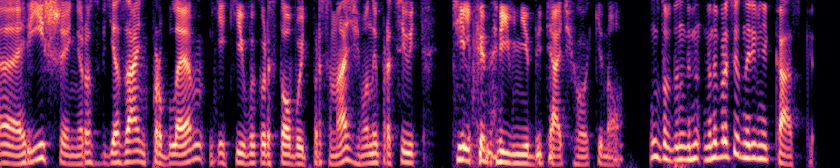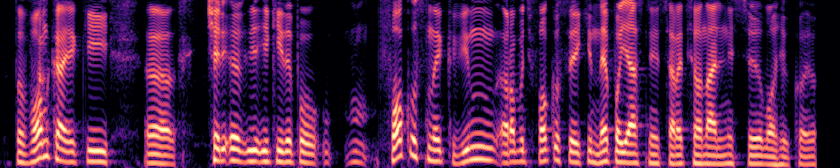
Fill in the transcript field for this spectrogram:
е, рішень, розв'язань проблем, які використовують персонажі, вони працюють тільки на рівні дитячого кіно. Ну, тобто, вони працюють на рівні казки. Тобто, Вонка, який, е, чарі, е, який, типу, фокусник, він робить фокуси, які не пояснюються раціональністю і логікою.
